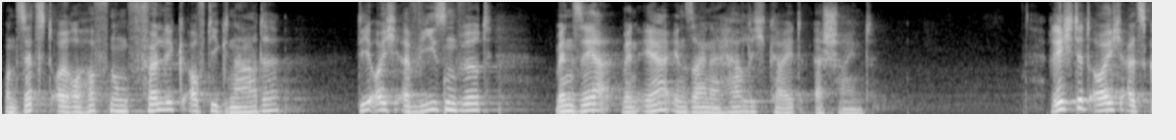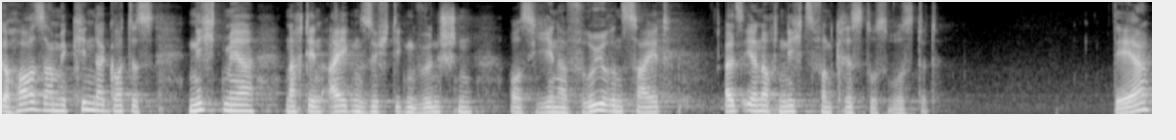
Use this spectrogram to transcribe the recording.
und setzt eure Hoffnung völlig auf die Gnade, die euch erwiesen wird, wenn, sehr, wenn er in seiner Herrlichkeit erscheint. Richtet euch als gehorsame Kinder Gottes nicht mehr nach den eigensüchtigen Wünschen aus jener früheren Zeit, als ihr noch nichts von Christus wusstet. Der,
